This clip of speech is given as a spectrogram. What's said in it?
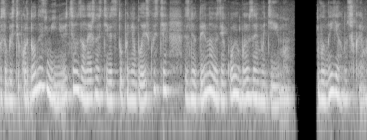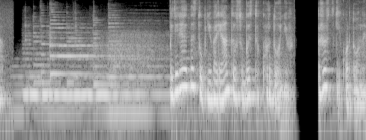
Особисті кордони змінюються у залежності від ступеня близькості з людиною, з якою ми взаємодіємо. Вони є гнучкими. Виділяють наступні варіанти особистих кордонів жорсткі кордони.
